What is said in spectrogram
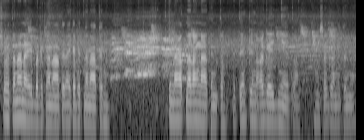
So ito na, naibalik na natin, naikabit na natin. Pinangat na lang natin to. Ito yung pinaka-guide niya ito. Yung sa ganito niya.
